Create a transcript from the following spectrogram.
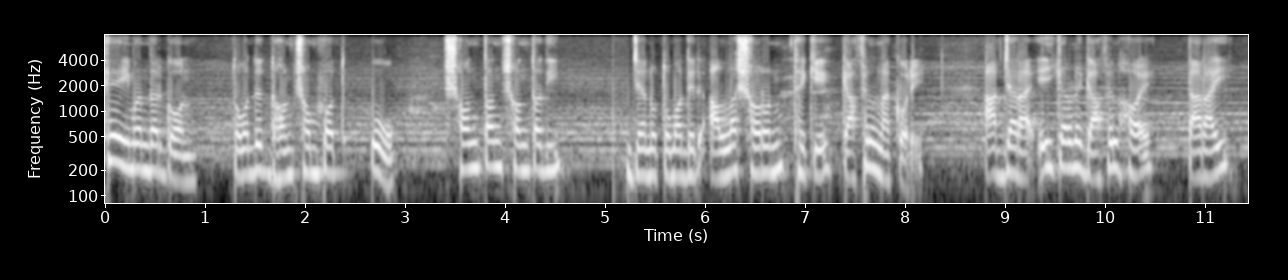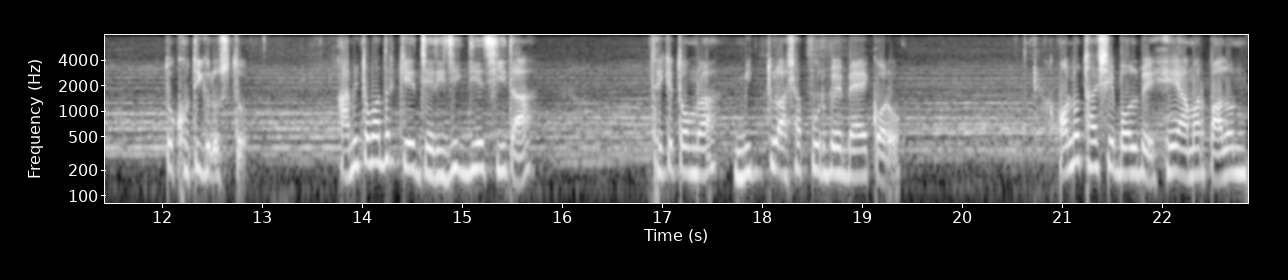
হে ইমানদারগণ তোমাদের ধন সম্পদ ও সন্তান সন্তাদি যেন তোমাদের আল্লাহ স্মরণ থেকে গাফেল না করে। আর যারা এই কারণে গাফেল হয়, তারাই তো ক্ষতিগ্রস্ত। আমি তোমাদেরকে যে রিজিক দিয়েছি তা থেকে তোমরা মৃত্যুর আশা পূর্বে ব্যয় করো। অন্যথা সে বলবে, হে আমার পালন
